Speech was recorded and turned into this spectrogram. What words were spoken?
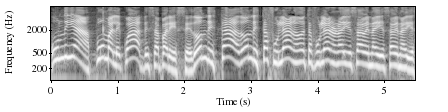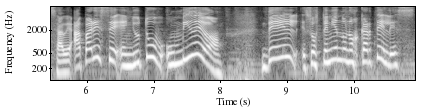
Un día, pum, vale, cuá, desaparece. ¿Dónde está? ¿Dónde está fulano? ¿Dónde está fulano? Nadie sabe, nadie sabe, nadie sabe. Aparece en YouTube un video de él sosteniendo unos carteles,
